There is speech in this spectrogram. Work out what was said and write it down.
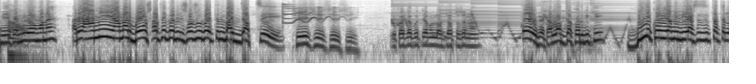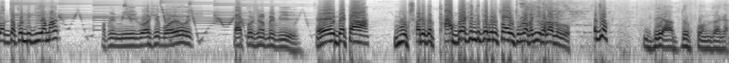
মেয়ে কেন মানে? আরে আমি আমার বউ সাথে করে শ্বশুর বাড়িতে বাইক যাচ্ছি। ছি ছি ছি ছি। এই কথা করতে আমার লজ্জা হচ্ছে না। এই বেটা লজ্জা করবি কি? বিয়ে করে আমি নিয়ে আসতেছি তাতে লজ্জা করবি কি আমার? আপনি মেয়ের বয়সে বয়স তাক করছেন আপনি বিয়ে। এই বেটা মুখ সারি করে থাবড়া কিন্তু কেবল চল তোমরা ভাগি ভালো দেবো। আচ্ছা। কোন জায়গা?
